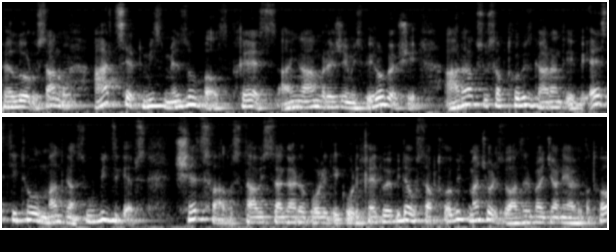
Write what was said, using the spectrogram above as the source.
ბელორუსს ანუ არც ერთ მის მეზობელს დღეს აი ამ რეჟიმის პირობებში არ აქვს უსაფრთხოების გარანტიები. ეს თითოეულ მათგანს უბიძგებს შეცვალოს თავის საგარეო პოლიტიკური ხედვები და უსაფრთხოების მათ შორის აზერბაიჯანი ავიღოთ ხო?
